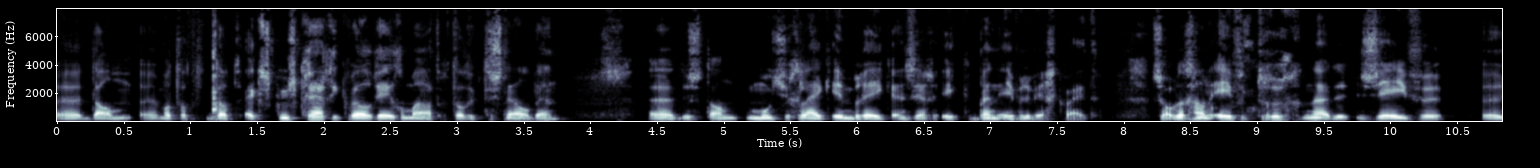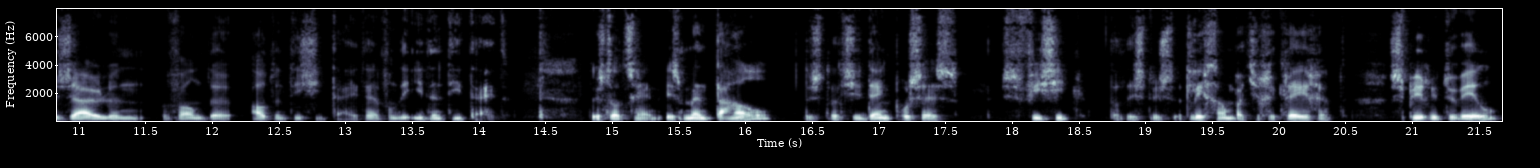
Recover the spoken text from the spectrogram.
uh, dan, uh, want dat, dat excuus krijg ik wel regelmatig dat ik te snel ben. Uh, dus dan moet je gelijk inbreken en zeggen: Ik ben even de weg kwijt. Zo, dan gaan we even terug naar de zeven zuilen van de authenticiteit, hè, van de identiteit. Dus dat zijn, is mentaal, dus dat is je denkproces, is fysiek, dat is dus het lichaam wat je gekregen hebt. Spiritueel,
